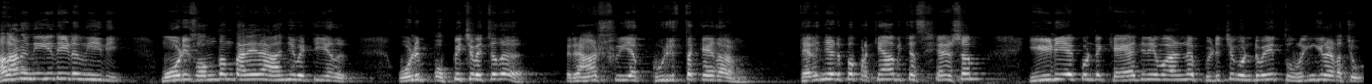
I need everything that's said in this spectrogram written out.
അതാണ് നീതിയുടെ നീതി. മോഡി സ്വന്തം തലയിൽ ആഞ്ഞു വെട്ടിയത്. ഒളി ഒപ്പിച്ചു വെച്ചത് രാഷ്ട്രീയ കുരുത്തക്കേടാണ്. തെരഞ്ഞെടുപ്പ് പ്രഖ്യാപിച്ച ശേഷം ഇ ഡിയെ കൊണ്ട് കേജ്രിവാളിനെ പിടിച്ചു കൊണ്ടുപോയി തുറുങ്കിലടച്ചു.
